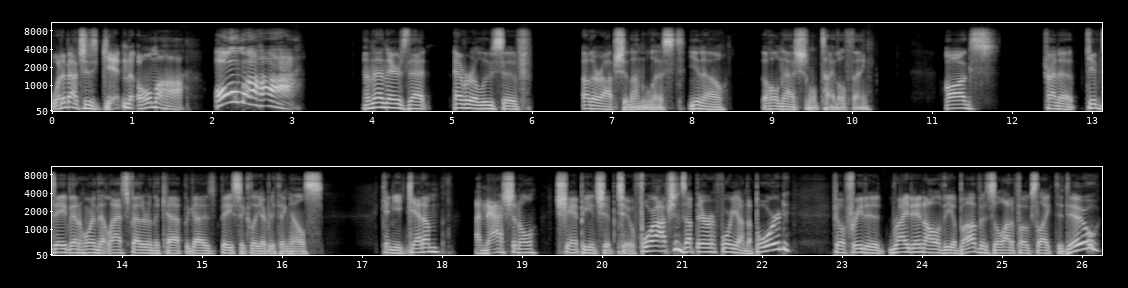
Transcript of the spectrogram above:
What about just getting to Omaha? Omaha! And then there's that ever elusive other option on the list. You know, the whole national title thing. Hogs trying to give Dave Van Horn that last feather in the cap. The guy's basically everything else. Can you get him a national championship too? Four options up there for you on the board. Feel free to write in all of the above, as a lot of folks like to do.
